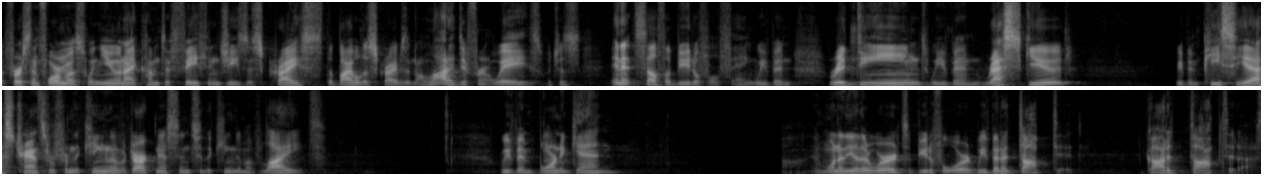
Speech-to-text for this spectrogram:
but first and foremost when you and i come to faith in jesus christ the bible describes it in a lot of different ways which is in itself a beautiful thing we've been redeemed, we've been rescued, we've been PCS, transferred from the kingdom of darkness into the kingdom of light. We've been born again. Uh, and one of the other words, a beautiful word, we've been adopted. God adopted us.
